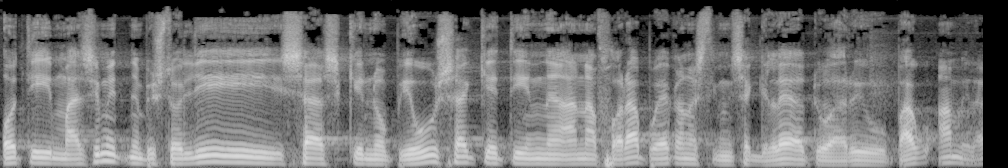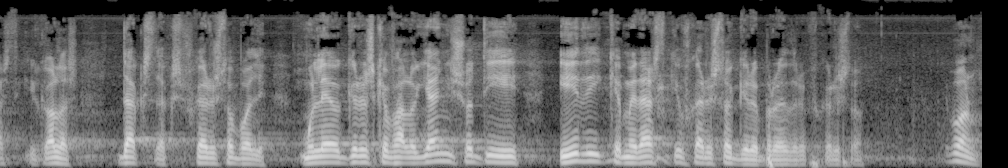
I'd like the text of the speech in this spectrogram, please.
ότι μαζί με την επιστολή σας κοινοποιούσα και την αναφορά που έκανα στην εισαγγελέα του Αρίου Πάγου. Α, μοιράστηκε κιόλας. Εντάξει, εντάξει, ευχαριστώ πολύ. Μου λέει ο κύριος Κεφαλογιάννης ότι ήδη και μοιράστηκε. Ευχαριστώ κύριε Πρόεδρε, ευχαριστώ. Λοιπόν,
